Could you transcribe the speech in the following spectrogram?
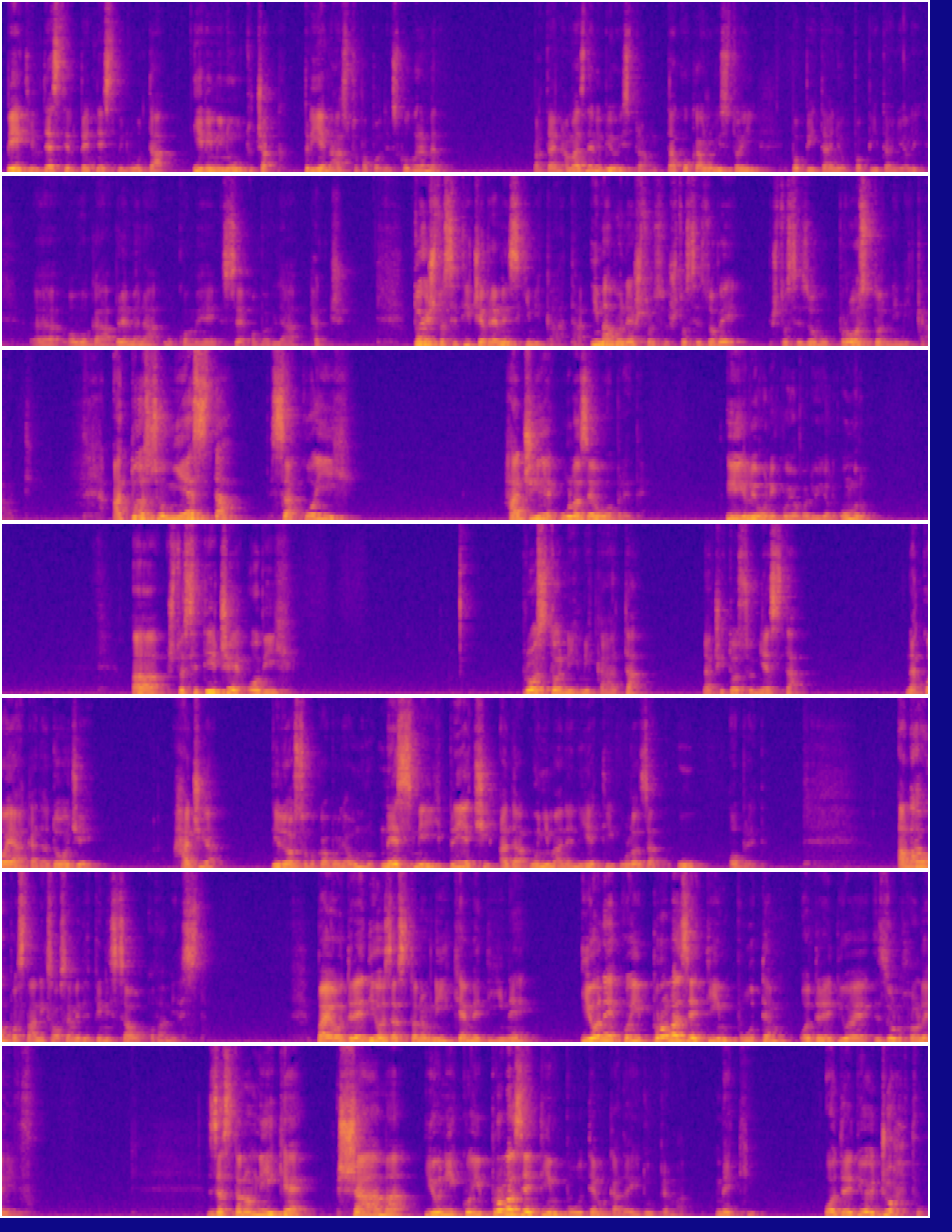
5 ili 10 ili 15 minuta ili minutu čak prije nastupa podnevskog vremena. Pa taj namaz ne bi bio ispravan. Tako kažu isto i po pitanju, po pitanju jeli, e, ovoga vremena u kome se obavlja hađ. To je što se tiče vremenskih mikata. Imamo nešto što se zove što se zovu prostorni mikati. A to su mjesta sa kojih hađije ulaze u obrede. Ili oni koji obalju jeli, umru. A što se tiče ovih prostornih mikata, znači to su mjesta na koja kada dođe hađija ili osoba koja obavlja umru, ne smije ih prijeći, a da u njima ne nijeti ulazak u obrede. Allahov poslanik sa osam je definisao ova mjesta. Pa je odredio za stanovnike Medine I one koji prolaze tim putem odredio je Zulhulejfu. Za stanovnike Šama i oni koji prolaze tim putem kada idu prema Meki, odredio je Džuhfu.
